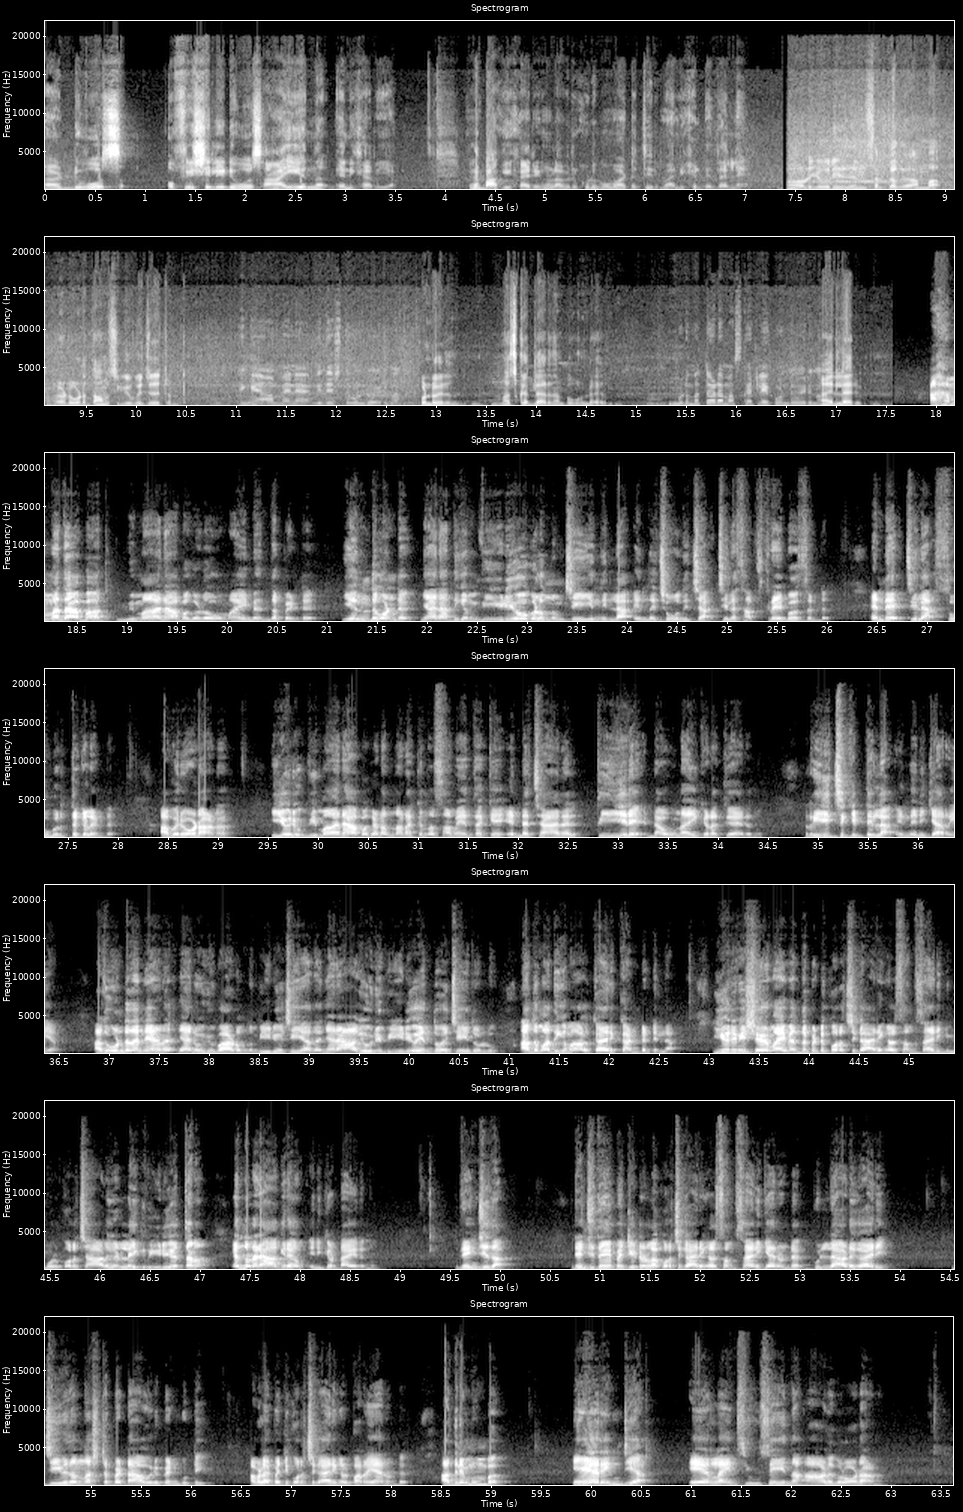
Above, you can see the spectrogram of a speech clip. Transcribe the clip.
Divorce officially divorce ആയി എന്ന് എനിക്കറിയാം. പിന്നെ ബാക്കി കാര്യങ്ങൾ അവർ കുടുംബമായിട്ട് തീരുമാനിക്കേണ്ടതല്ലേ? അവൾ ജോലി ചെയ്യുന്ന സ്ഥലത്തൊക്കെ അമ്മയുടെ കൂടെ താമസിക്കുകയൊക്കെ ചെയ്തിട്ടുണ്ട്. അമ്മേനെ വിദേശത്ത് കൊണ്ടുവരുന്നു? കൊണ്ടുവരുന്നു. മസ്കറ്റിലായിരുന്നു അപ്പോൾ കൊണ്ടുവരുന്നു. കുടുംബത്തോടെ മസ്കറ്റിലേക്ക് കൊണ്ടുവരുന്നു? എല്ലാവരും അഹമ്മദാബാദ് വിമാന അപകടവുമായി ബന്ധപ്പെട്ട് എന്തുകൊണ്ട് ഞാൻ അധികം വീഡിയോകളൊന്നും ചെയ്യുന്നില്ല എന്ന് ചോദിച്ച ചില സബ്സ്ക്രൈബേഴ്സ് ഉണ്ട്. എന്റെ ചില സുഹൃത്തുക്കളുണ്ട്. അവരോടാണ് ഈ ഒരു വിമാന അപകടം നടക്കുന്ന സമയത്തൊക്കെ എന്റെ ചാനൽ തീരെ ഡൗൺ ആയി കിടക്കുകയായിരുന്നു. റീച്ച് കിട്ടില്ല എന്ന് എനിക്കറിയാം അതുകൊണ്ട് തന്നെയാണ് ഞാൻ ഒരുപാടൊന്നും വീഡിയോ ചെയ്യാതെ ഞാൻ ആകെ ഒരു വീഡിയോ എന്തോ ചെയ്തുള്ളൂ. അതും അധികം ആൾക്കാർ കണ്ടിട്ടില്ല. ഈ ഒരു വിഷയവുമായി ബന്ധപ്പെട്ട് കുറച്ച് കാര്യങ്ങൾ സംസാരിക്കുമ്പോൾ കുറച്ച് ആളുകളിലേക്ക് വീഡിയോ എത്തണം എന്നുള്ളൊരാഗ്രഹം എനിക്കുണ്ടായിരുന്നു. രഞ്ജിത. രഞ്ജിതയെ പറ്റിയിട്ടുള്ള കുറച്ച് കാര്യങ്ങൾ സംസാരിക്കാനുണ്ട്. പുല്ലാടുകാരി. ജീവിതം നഷ്ടപ്പെട്ട ആ ഒരു പെൺകുട്ടി. അവളെപ്പറ്റി പറ്റി കുറച്ച് കാര്യങ്ങൾ പറയാനുണ്ട്. അതിനു മുമ്പ് എയർ ഇന്ത്യ എയർലൈൻസ് യൂസ് ചെയ്യുന്ന ആളുകളോടാണ്.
